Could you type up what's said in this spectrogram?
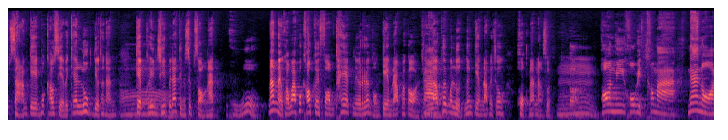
บ 13 เกมพวกเขาเสียไปแค่ลูกเดียวเท่านั้น อ๋อเก็บคลีนชีทไปได้ถึง 12 นัด โอ้โห นั่นหมายความว่าพวกเขาเคยฟอร์มเทพในเรื่องของเกมรับมาก่อน ครับ แล้วเพิ่งมาหลุดเรื่องเกมรับในช่วง 6 นัดหลังสุด ถูกต้อง มพอมันมีโควิดเข้ามาแน่นอน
